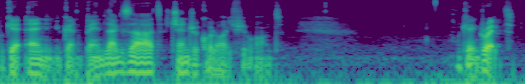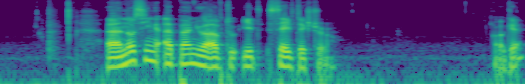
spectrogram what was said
Okay, and you can paint like that, change the color if you want. Okay, great. Uh, nothing happen, you have to hit save texture. Okay,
